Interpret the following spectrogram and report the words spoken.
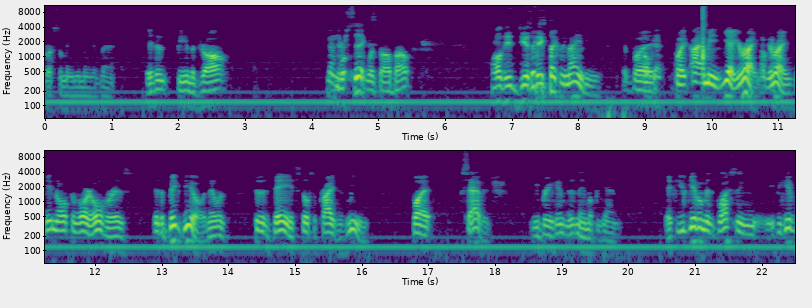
WrestleMania main event? Isn't being the draw then there's what- six. What's it's all about? Well, do, do you Six is technically ninety, but Okay. but I I mean, yeah, you're right. Okay. You're right. Getting Ultimate Warrior over is is a big deal, and it was to this day it still surprises me. But Savage, we bring him his name up again. If you give him his blessing, if you give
